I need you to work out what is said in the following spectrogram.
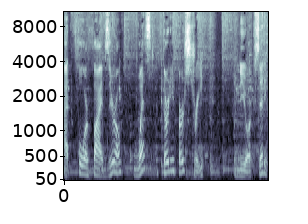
at 450 West 31st Street, New York City.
